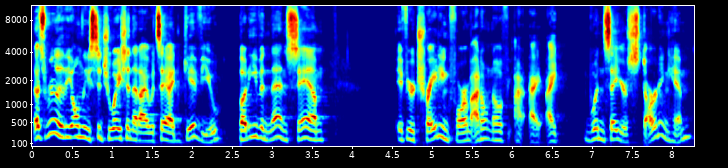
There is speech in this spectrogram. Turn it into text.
That's really the only situation that I would say I'd give you. But even then, Sam, if you're trading for him, I don't know if I, I, I wouldn't say you're starting him.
